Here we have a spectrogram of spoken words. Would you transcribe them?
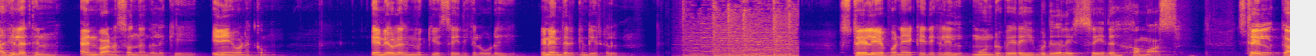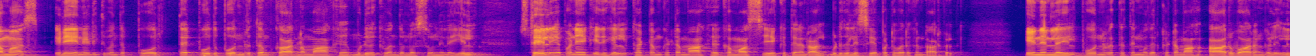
அகிலத்தின் அன்பான சொந்தங்களுக்கு இனிய வணக்கம். இன்றைய உலகின் முக்கிய செய்திகளோடு இணைந்திருக்கின்றீர்கள். ஸ்டேலிய பணைய கைதிகளில் மூன்று பேரை விடுதலை செய்த ஹமாஸ். ஸ்டேல் கமாஸ் இடையே நீடித்து வந்த போர் தற்போது போர் நிறுத்தம் காரணமாக முடிவுக்கு வந்துள்ள சூழ்நிலையில் ஸ்டேலிய பணைய கைதிகள் கட்டம் கட்டமாக கமாஸ் இயக்கத்தினரால் விடுதலை செய்யப்பட்டு வருகின்றார்கள். இந்நிலையில் போர் நிறுத்தத்தின் முதற்கட்டமாக ஆறு வாரங்களில்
